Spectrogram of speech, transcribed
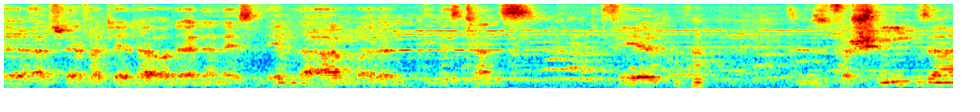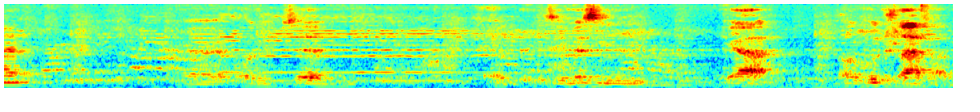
äh, als Stellvertreter oder in der nächsten Ebene haben, weil dann die Distanz fehlt. Mhm. Sie müssen verschwiegen sein äh, und ähm, äh, Sie müssen ja, auch einen guten Schlaf haben,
